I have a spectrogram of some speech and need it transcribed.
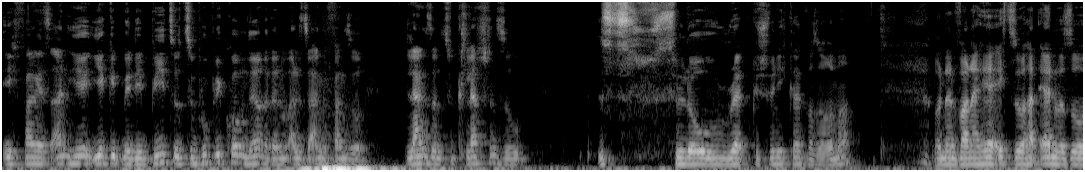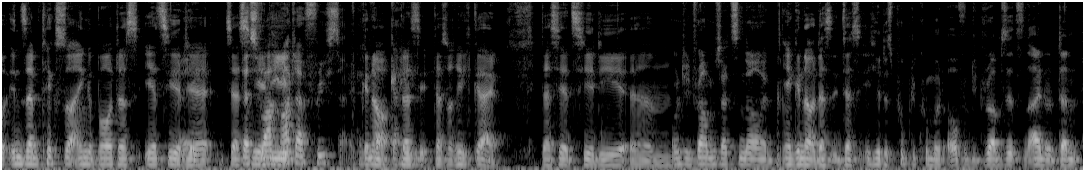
ich fange jetzt an, hier, ihr gebt mir den Beat so zum Publikum, ne? Und dann haben alle so angefangen, so langsam zu klatschen, so Slow-Rap-Geschwindigkeit, was auch immer. Und dann war nachher echt so, hat er nur so in seinem Text so eingebaut, dass jetzt hier der, das war die, harter Freestyle. Das genau, war das, das war richtig geil. Dass jetzt hier die, ähm, und die Drums setzen ein. ja genau, dass, dass hier das Publikum hört auf und die Drums setzen ein und dann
